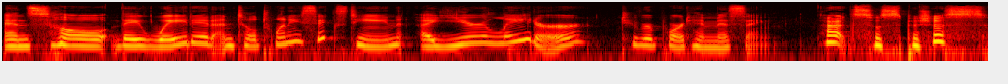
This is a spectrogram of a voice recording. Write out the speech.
and so they waited until 2016, a year later, to report him missing. That's suspicious.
